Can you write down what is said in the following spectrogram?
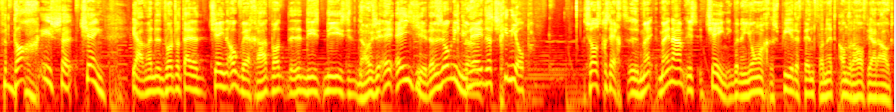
verdag is Chain. Ja, maar het wordt wel tijd dat Chain ook weggaat. Want die, die is nou e eentje. Dat is ook niet leuk. Nee, dat schiet niet op. Zoals gezegd, mijn, mijn naam is Chain. Ik ben een jonge, gespierde vent van net anderhalf jaar oud.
